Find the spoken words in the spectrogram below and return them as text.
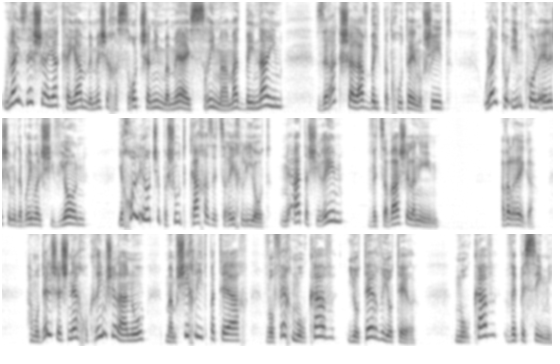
אולי זה שהיה קיים במשך עשרות שנים במאה ה-20 מעמד ביניים, זה רק שלב בהתפתחות האנושית? אולי טועים כל אלה שמדברים על שוויון? יכול להיות שפשוט ככה זה צריך להיות, מעט עשירים וצבא של עניים. אבל רגע, המודל של שני החוקרים שלנו ממשיך להתפתח והופך מורכב יותר ויותר. מורכב ופסימי.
